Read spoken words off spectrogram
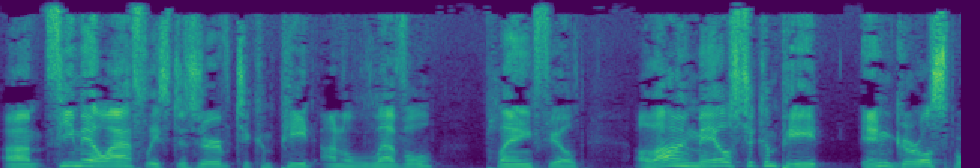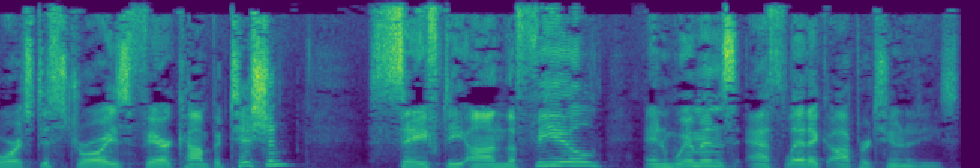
Um, female athletes deserve to compete on a level playing field. Allowing males to compete in girls' sports destroys fair competition, safety on the field, and women's athletic opportunities.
